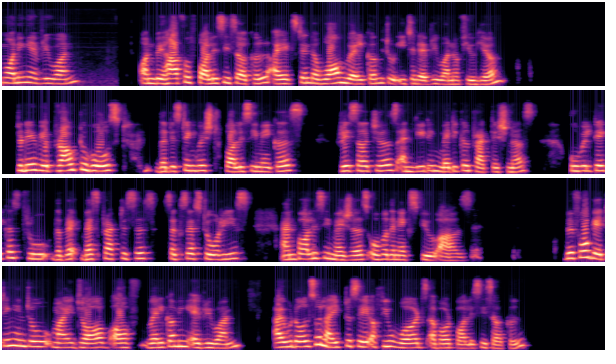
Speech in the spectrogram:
morning, everyone. On behalf of Policy Circle, I extend a warm welcome to each and every one of you here. Today, we are proud to host the distinguished policymakers, researchers, and leading medical practitioners who will take us through the best practices, success stories, and policy measures over the next few hours. Before getting into my job of welcoming everyone, I would also like to say a few words about Policy Circle.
